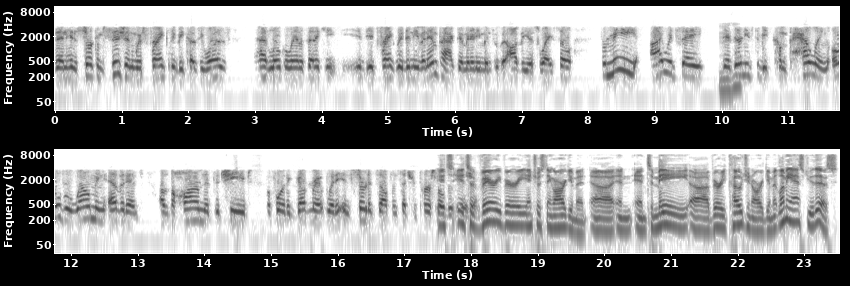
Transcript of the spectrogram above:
than his circumcision, which frankly, because he was had local anesthetic, he, it, it frankly didn't even impact him in any obvious way. So for me, I would say that mm-hmm. there needs to be compelling, overwhelming evidence of the harm that's achieved before the government would insert itself in such a personal it's decision. it's a very very interesting argument, uh, and and to me, uh, very cogent argument. Let me ask you this:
